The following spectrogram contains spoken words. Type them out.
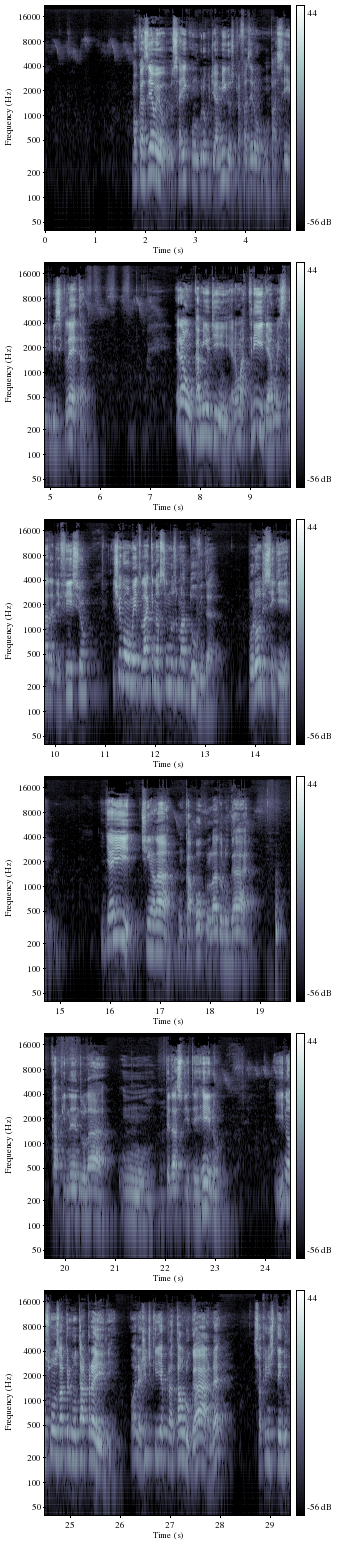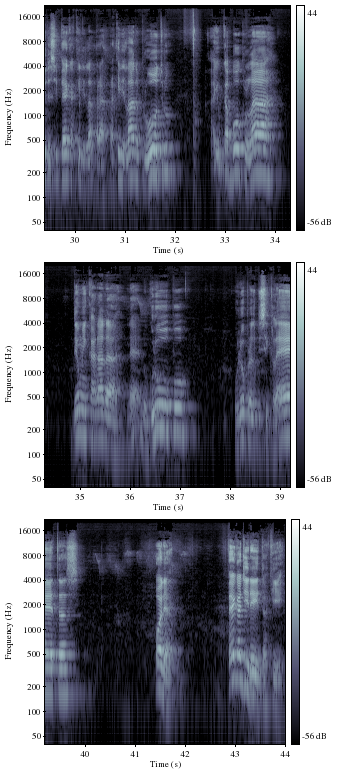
Uma ocasião eu, eu saí com um grupo de amigos para fazer um, um, passeio de bicicleta. Era um caminho de. era uma trilha, uma estrada difícil. E chegou um momento lá que nós tínhamos uma dúvida por onde seguir. E aí tinha lá um caboclo lá do lugar, capinando lá um, um pedaço de terreno. E nós fomos lá perguntar para ele: olha, a gente queria para tal lugar, né? Só que a gente tem dúvida se pega aquele lá para aquele lado para o outro. Aí o caboclo lá deu uma encarada né, no grupo, olhou para as bicicletas. Olha, pega a direita aqui.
